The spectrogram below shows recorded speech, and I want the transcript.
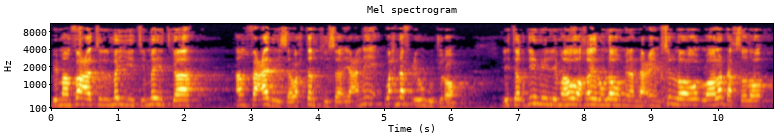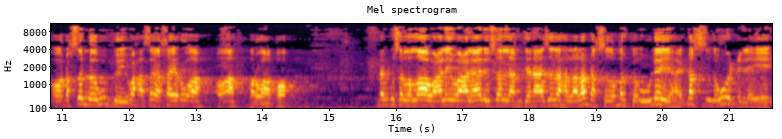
bimanfacati lmeyiti meydka anfacadiisa waxtarkiisa yacni wax nafci ugu jiro. Litaqdiimi limaa huwa khayru lahu min annaciim. Si loo loola dhaqsado oo dhaqso loogu geeyo wax asaga khayr u ah oo ah barwaaqo. Nabigu sala allahu calayh wacala alihi wasalam janaasadaha lala dhaqsado marka uu leeyahay dhaqsiga wuu cileeyey.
